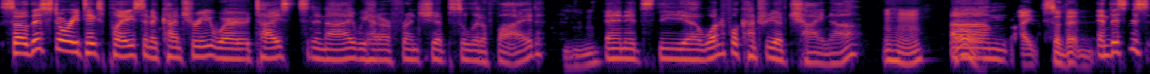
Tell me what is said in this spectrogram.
So this story takes place in a country where Tyson and I we had our friendship solidified, Mhm. and it's the uh, wonderful country of China. Mm-hmm. Oh, Um, I, so that and this is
